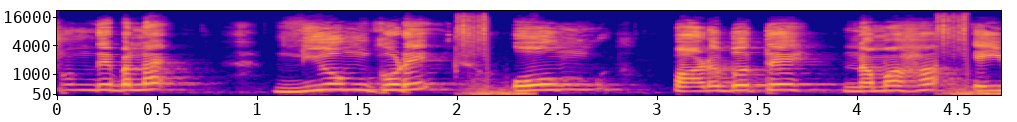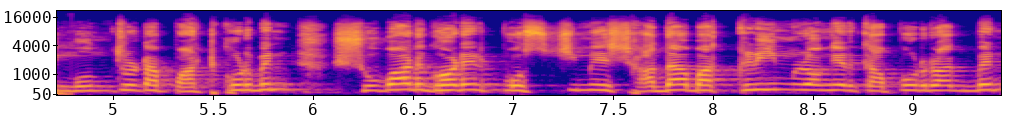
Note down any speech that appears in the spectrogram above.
সন্ধেবেলায় নিয়ম করে ওম পার্বতে নামাহা এই মন্ত্রটা পাঠ করবেন, শোবার ঘরের পশ্চিমে সাদা বা ক্রিম রঙের কাপড় রাখবেন।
